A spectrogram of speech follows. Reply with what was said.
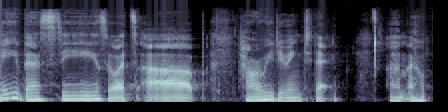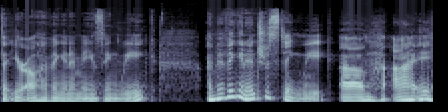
Hey, besties, what's up? How are we doing today? Um, I hope that you're all having an amazing week. I'm having an interesting week. Um, I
